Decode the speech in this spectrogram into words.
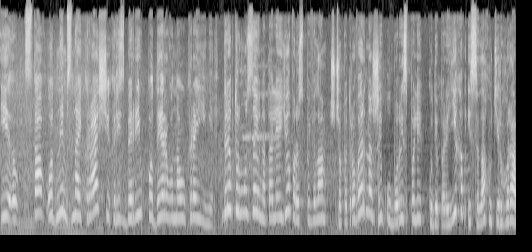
І е, став одним з найкращих різьбярів по дереву на Україні. Директор музею Наталія Йова розповіла, що Петро Верна жив у Борисполі, куди переїхав із села Хутір-Гора,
